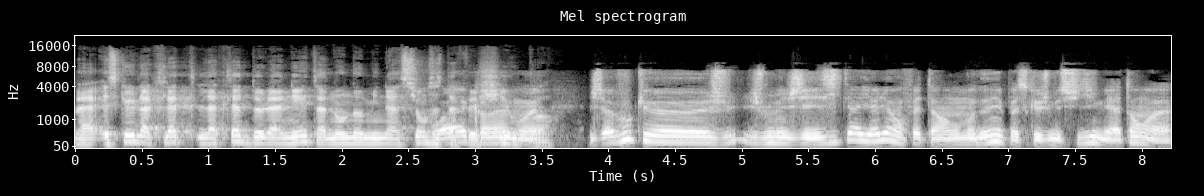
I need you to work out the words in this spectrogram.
Est-ce que l'athlète, l'athlète de l'année, ta non-nomination, ça t'a fait chier ou pas? J'avoue que je, j'ai hésité à y aller en fait à un moment donné parce que je me suis dit mais attends, euh,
